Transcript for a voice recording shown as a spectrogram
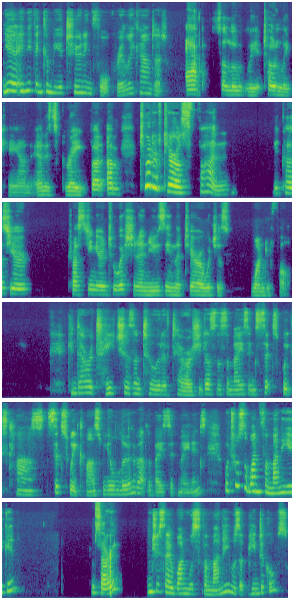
Yeah, anything can be a tuning fork, really, can't it? Absolutely, it totally can, and it's great. But um, intuitive tarot is fun because you're trusting your intuition and using the tarot, which is wonderful. Kendara teaches intuitive tarot. She does this amazing six weeks class, six week class where you'll learn about the basic meanings. Which was the one for money again? I'm sorry. Didn't you say one was for money? Was it Pentacles?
